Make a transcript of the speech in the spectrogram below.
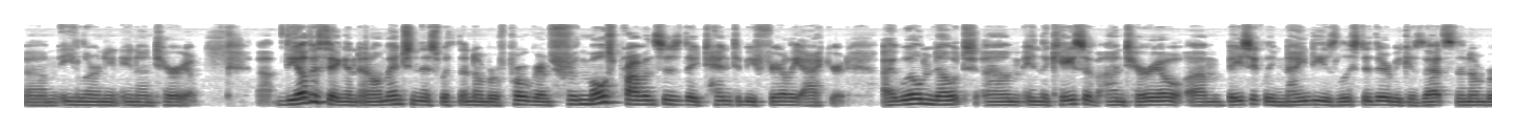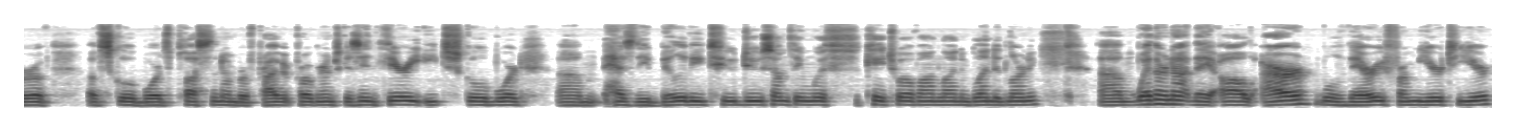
um, e-learning in Ontario. Uh, the other thing, and, and, I'll mention this with the number of programs, for most provinces they tend to be fairly accurate. I will note um, in the case of Ontario, um, basically 90 is listed there because that's the number of of school boards plus the number of private programs because in theory each school board um, has the ability to do something with K-12 online and blended learning. Um, whether or not they all are will vary from year to year.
